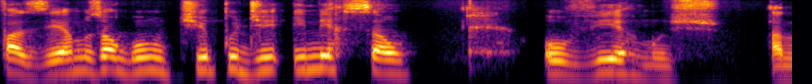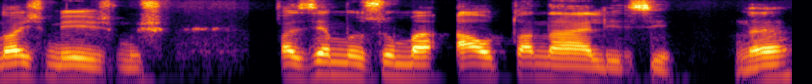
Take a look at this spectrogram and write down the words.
fazermos algum tipo de imersão, ouvirmos a nós mesmos, fazermos uma autoanálise, né?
